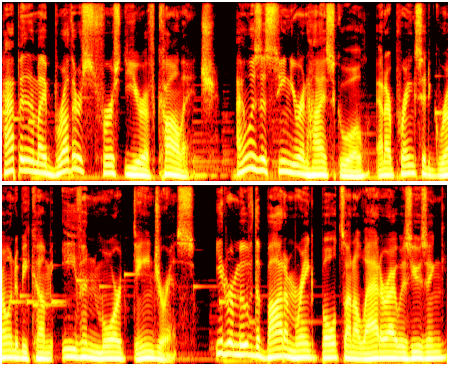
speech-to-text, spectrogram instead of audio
happened in my brother's first year of college. I was a senior in high school, and our pranks had grown to become even more dangerous. He'd removed the bottom rank bolts on a ladder I was using,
